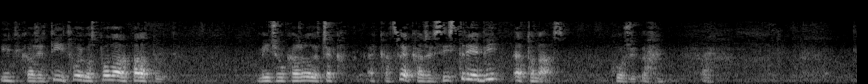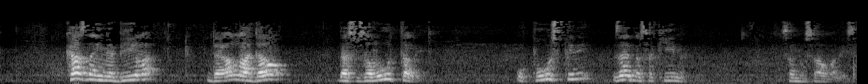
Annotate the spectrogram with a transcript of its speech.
I kaže, ti i tvoj gospodar paratujte. Mi ćemo, kaže, ovdje čekati. E, kad sve, kaže, se istrebi, eto nas. Kuži. Kazna im je bila da je Allah dao da su zalutali u pustini zajedno sa kime? Sa Musaom a.s.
